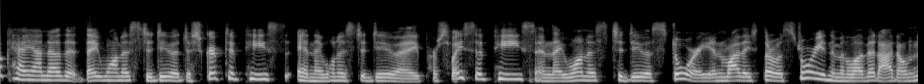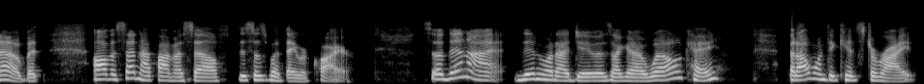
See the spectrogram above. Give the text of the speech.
okay, I know that they want us to do a descriptive piece and they want us to do a persuasive piece and they want us to do a story. And why they throw a story in the middle of it, I don't know. But all of a sudden I find myself, this is what they require. So then I then what I do is I go, well, okay, but I want the kids to write.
